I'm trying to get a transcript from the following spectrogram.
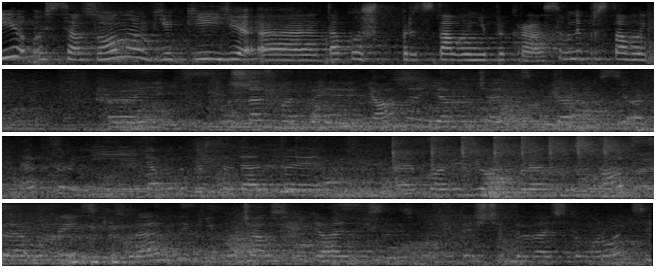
І ось ця зона, в якій е, також представлені прикраси. Вони представлені. Е, Мене звати Яна, я навчаюся на спеціальності архітектор і я буду представляти е, павільйон бренду Став. Це український бренд, який почав свою діяльність у 2013 році.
